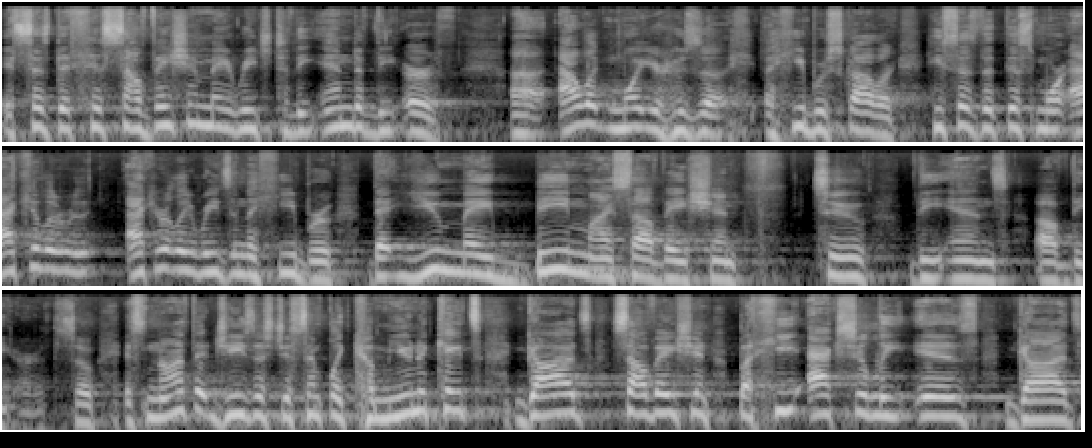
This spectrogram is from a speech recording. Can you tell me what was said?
it says that his salvation may reach to the end of the earth. Uh, Alec Motyer, who's a, a, Hebrew scholar, he says that this more accurately reads in the Hebrew that you may be my salvation to the ends of the earth. So it's not that Jesus just simply communicates God's salvation, but he actually is God's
